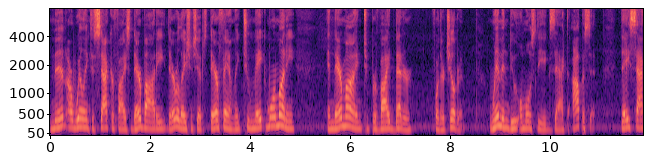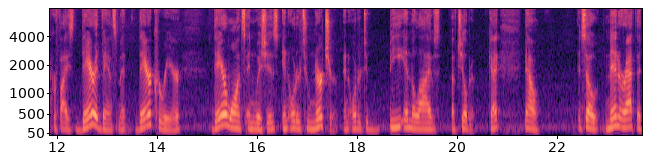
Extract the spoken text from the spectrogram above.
Men are willing to sacrifice their body, their relationships, their family to make more money in their mind to provide better for their children. Women do almost the exact opposite. They sacrifice their advancement, their career, their wants and wishes in order to nurture, in order to be in the lives of children. Okay? Now, and so men are at the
